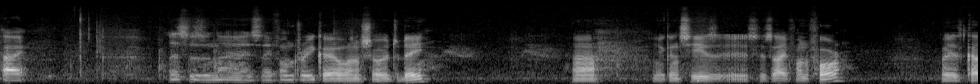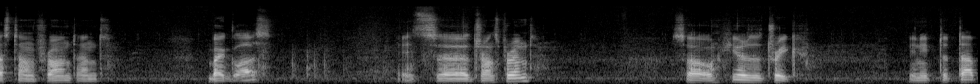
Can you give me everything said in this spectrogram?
Hi. This is a nice iPhone trick I want to show you today. Uh, you can see this is iPhone 4 with custom front and back glass. It's uh, transparent. So here's the trick. You need to tap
